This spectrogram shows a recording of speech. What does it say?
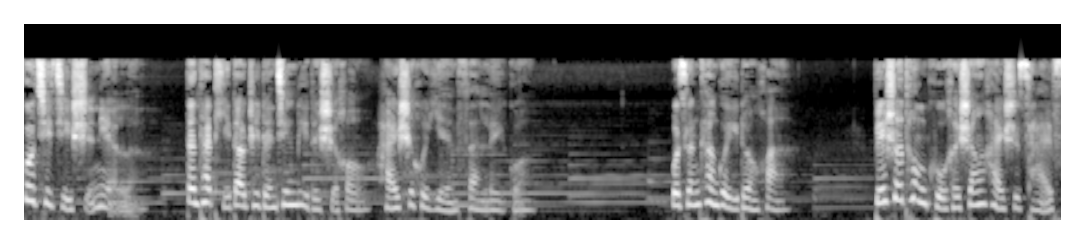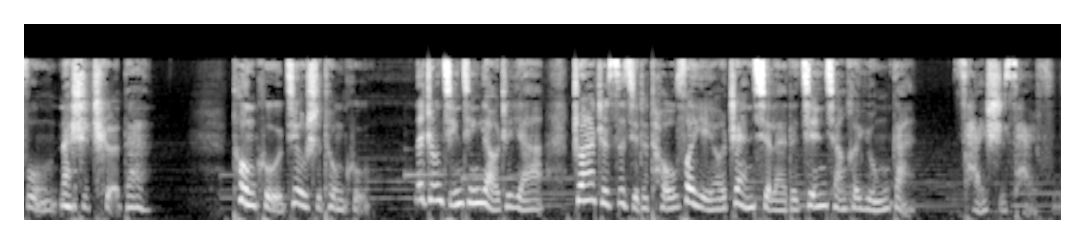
过去几十年了，但他提到这段经历的时候，还是会眼泛泪光。我曾看过一段话：别说痛苦和伤害是财富，那是扯淡。痛苦就是痛苦。”那种紧紧咬着牙、抓着自己的头发也要站起来的坚强和勇敢，才是财富。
